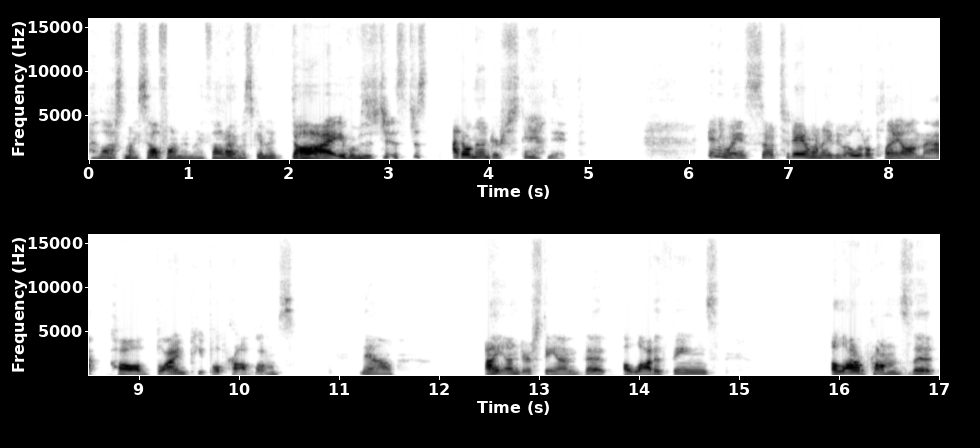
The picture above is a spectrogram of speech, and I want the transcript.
I lost my cell phone and I thought I was going to die. It was just just I don't understand it. Anyway, so today I want to do a little play on that called blind people problems. Now, I understand that a lot of things a lot of problems that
